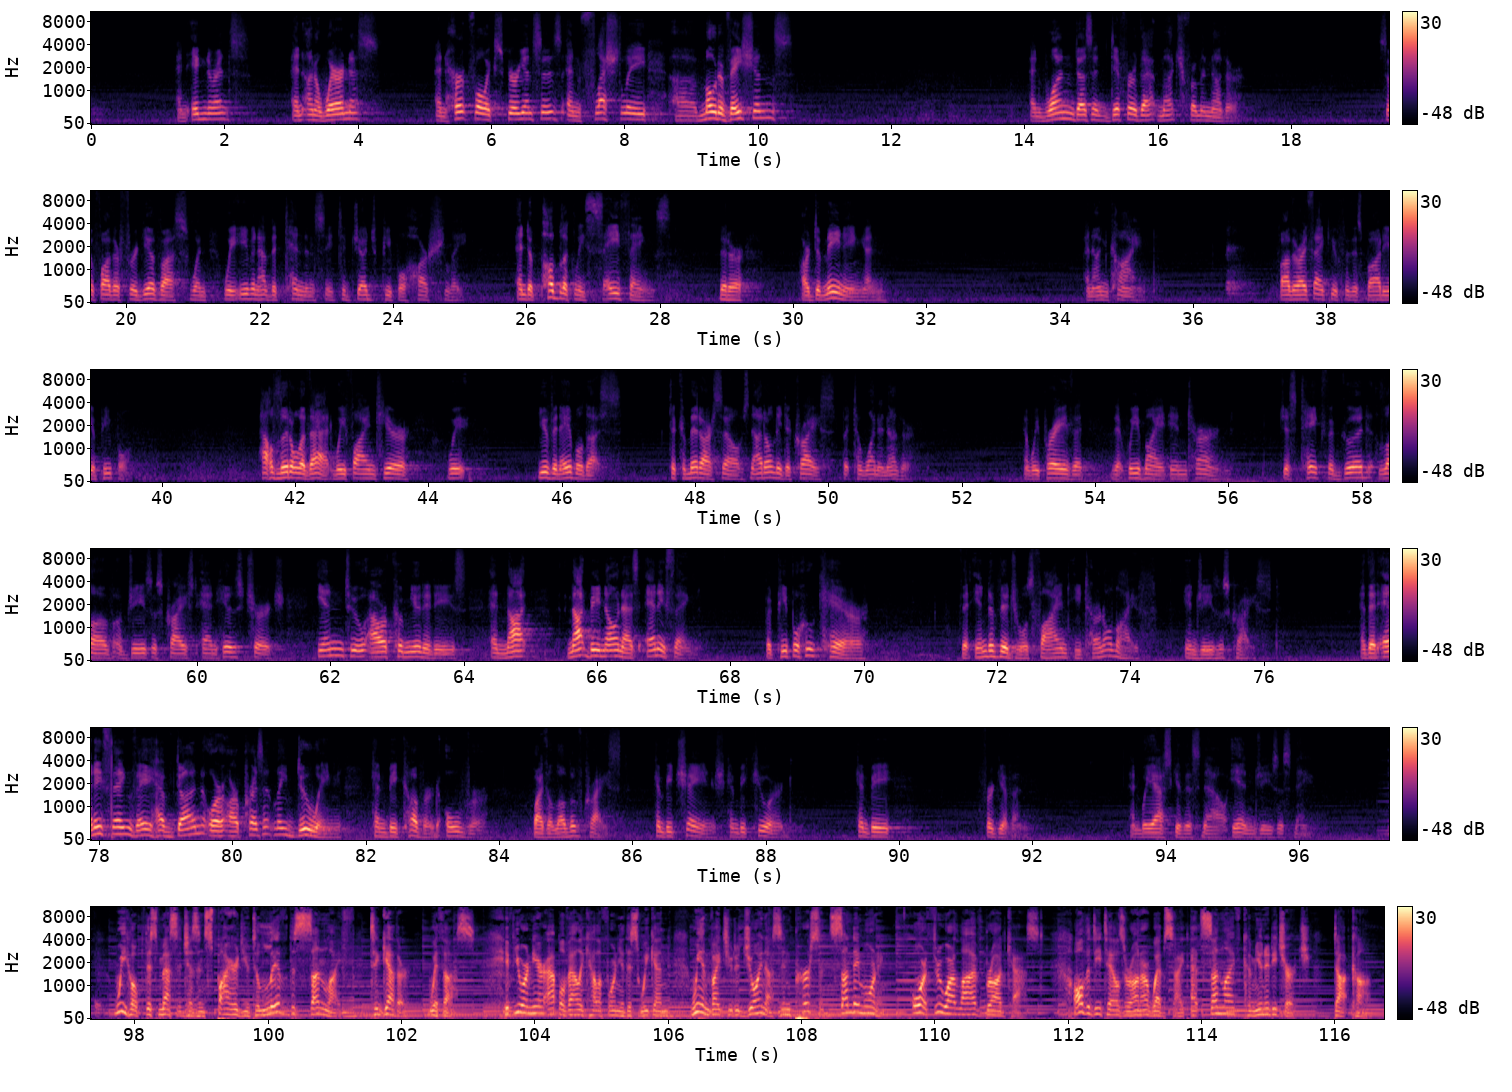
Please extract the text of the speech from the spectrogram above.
and ignorance and unawareness and hurtful experiences and fleshly uh, motivations, and one doesn't differ that much from another. So, Father, forgive us when we even have the tendency to judge people harshly and to publicly say things that are, are demeaning and, and unkind. Father, I thank you for this body of people. How little of that we find here. We, you've enabled us to commit ourselves not only to Christ, but to one another. And we pray that, that we might, in turn, just take the good love of Jesus Christ and His church into our communities and not not be known as anything but people who care that individuals find eternal life in Jesus Christ. And that anything they have done or are presently doing can be covered over by the love of Christ, can be changed, can be cured, can be forgiven. And we ask you this now in Jesus' name. We hope this message has inspired you to live the sun Life together with us. If you are near Apple Valley, California this weekend, we invite you to join us in person Sunday morning or through our live broadcast. All the details are on our website at sunlifecommunitychurch.com.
